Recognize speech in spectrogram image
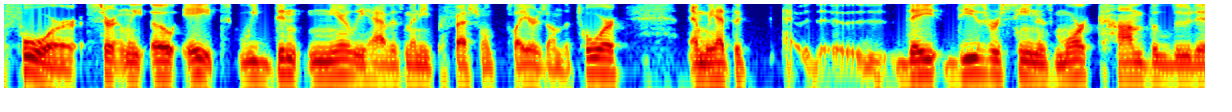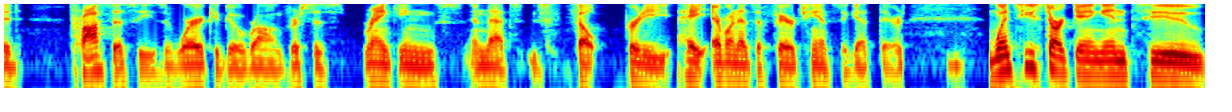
04 certainly 08 we didn't nearly have as many professional players on the tour and we had to eh, they these were seen as more convoluted processes of where it could go wrong versus rankings and that's felt pretty hey everyone has a fair chance to get there. Once you start getting into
